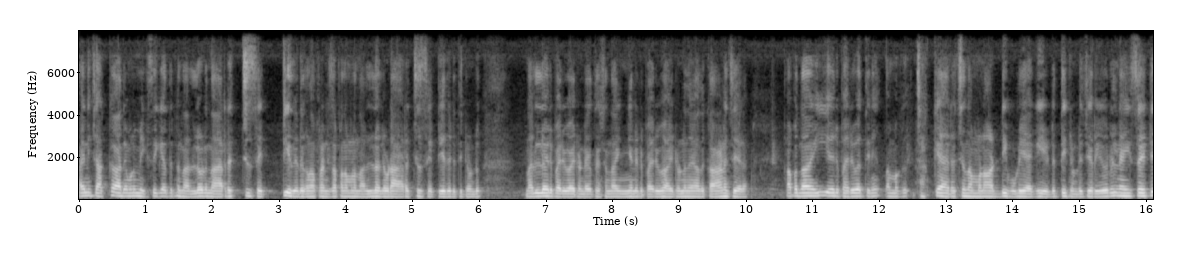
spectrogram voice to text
അതിന് ചക്ക ആദ്യം നമ്മൾ മിക്സിക്കകത്തിട്ട് നല്ലോണം അരച്ച് സെറ്റ് ചെയ്തെടുക്കണം ഫ്രണ്ട്സ് അപ്പോൾ നമ്മൾ നല്ലോണം ഇവിടെ അരച്ച് സെറ്റ് ചെയ്തെടുത്തിട്ടുണ്ട്. നല്ലൊരു പരുവായിട്ടുണ്ട്. ഏകദേശം എന്താ ഇങ്ങനെ ഒരു പരുവായിട്ടുണ്ട്. ഞാൻ അത് കാണിച്ചു തരാം. അപ്പോൾ എന്താ ഈ ഒരു പരുവത്തിന് നമുക്ക് ചക്ക അരച്ച് നമ്മൾ അടിപൊളിയാക്കി എടുത്തിട്ടുണ്ട്. ചെറിയൊരു നൈസായിട്ട്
